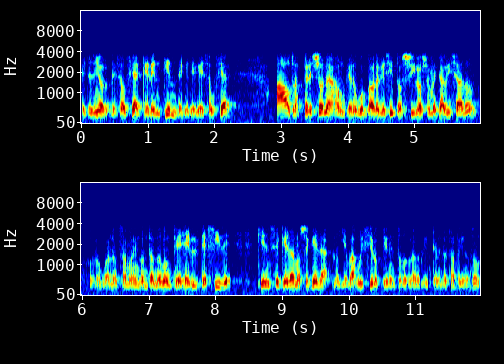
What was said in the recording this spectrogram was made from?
este señor desahucia, que él entiende que tiene que desahuciar, a otras personas, aunque no cumpla los requisitos, sí lo somete avisado, con lo cual nos estamos encontrando con que él decide quién se queda o no se queda. Lo lleva a juicio los tienen todos, claro, evidentemente está pidiendo todo.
